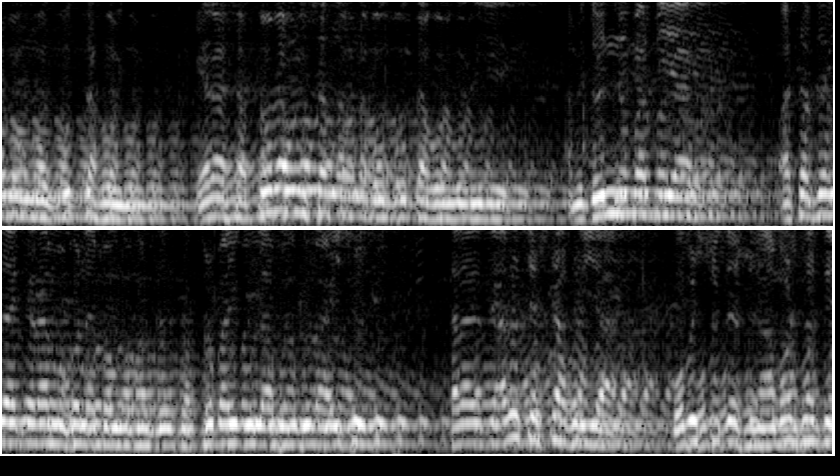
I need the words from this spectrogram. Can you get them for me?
এবং মজবুত হইন। এরা ছাত্ররাও ইনশাল্লাহ ওলা মজবুত হইন দিয়ে আমি ধন্যবাদ দিয়ার আসাদা কেরাম হল এবং আমার ছাত্র ভাইগুলা বইগুলো আইসুন। তারা যাতে আরও চেষ্টা করিয়া ভবিষ্যতে সুনামর সাথে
